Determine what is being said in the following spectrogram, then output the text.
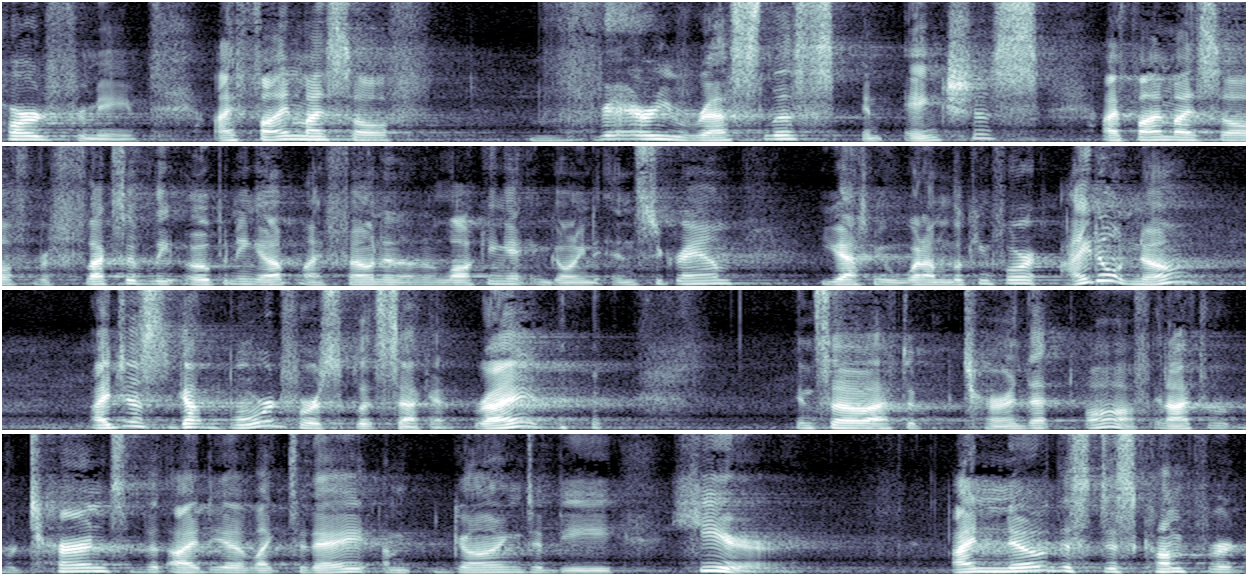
hard for me. I find myself very restless and anxious. I find myself reflexively opening up my phone and unlocking it and going to Instagram. You ask me what I'm looking for? I don't know. I just got bored for a split second, right? and so I have to turn that off. And I have to return to the idea of like, today I'm going to be here. I know this discomfort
